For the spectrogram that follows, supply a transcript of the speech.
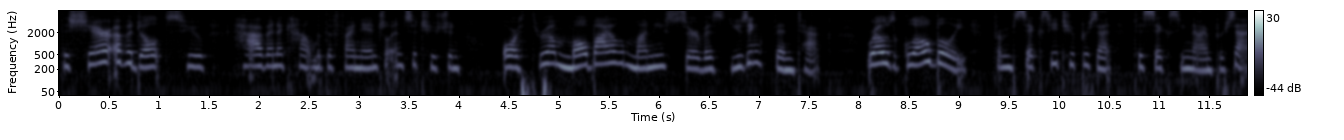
the share of adults who have an account with a financial institution or through a mobile money service using fintech rose globally from 62% to 69%.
